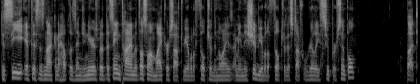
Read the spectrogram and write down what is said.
to see if this is not going to help those engineers. But at the same time, it's also on Microsoft to be able to filter the noise. I mean, they should be able to filter this stuff really super simple. But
